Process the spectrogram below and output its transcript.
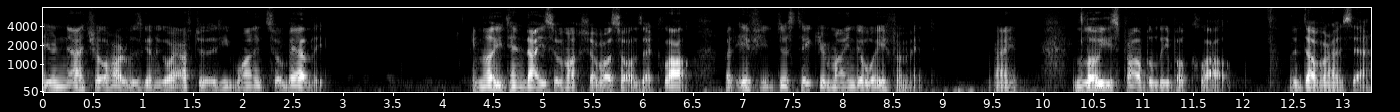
your natural heart was going to go after that he wanted so badly. Im lo yitin daiso v'machshavaso al zeh klal. But if you just take your mind away from it, right? Lo yispal belibo klal l'davar hazeh.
